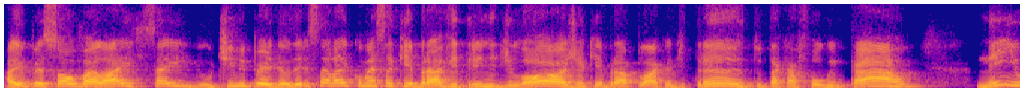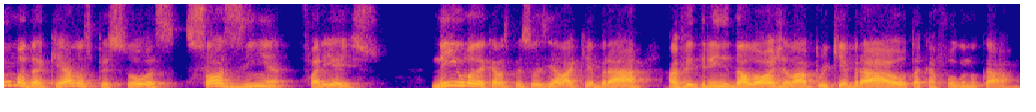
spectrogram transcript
aí o pessoal vai lá e sai, o time perdeu, ele sai lá e começa a quebrar a vitrine de loja, quebrar a placa de trânsito, tacar fogo em carro. Nenhuma daquelas pessoas sozinha faria isso. Nenhuma daquelas pessoas ia lá quebrar a vitrine da loja lá por quebrar ou tacar fogo no carro.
